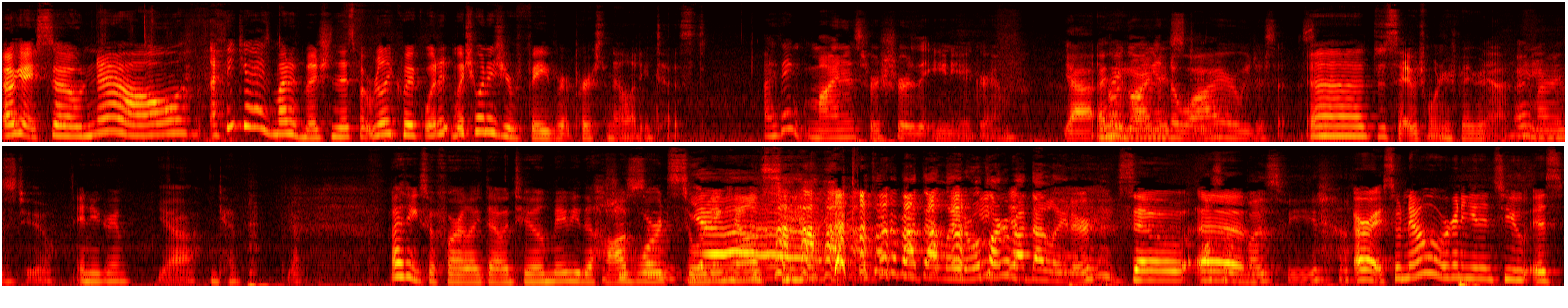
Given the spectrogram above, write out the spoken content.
Okay, so now I think you guys might have mentioned this, but really quick, what, which one is your favorite personality test? I think mine is for sure the Enneagram. Yeah, I Are we going into why, or are we just Uh, just say which one your favorite. yeah? I think mine is too. Enneagram. Yeah. Okay. Yeah. I think so far I like that one too. Maybe the Hogwarts so- sorting Yeah. house. we'll talk about that later. We'll talk about that later. so Also, um, BuzzFeed. All right, so now what we're gonna get into is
